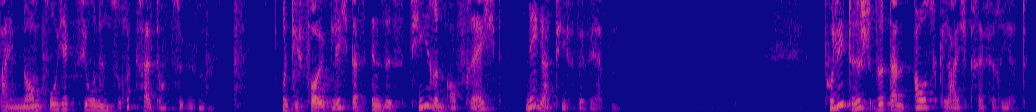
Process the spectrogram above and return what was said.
bei Normprojektionen Zurückhaltung zu üben und die folglich das Insistieren auf Recht negativ bewerten. Politisch wird dann Ausgleich präferiert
